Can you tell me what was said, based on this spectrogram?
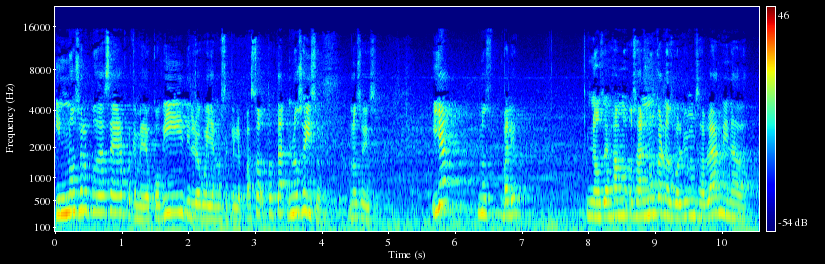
Y no se lo pude hacer porque me dio COVID y luego ya no sé qué le pasó. Total, no se hizo, no se hizo. Y ya, nos valió. Nos dejamos, o sea, nunca nos volvimos a hablar ni nada.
